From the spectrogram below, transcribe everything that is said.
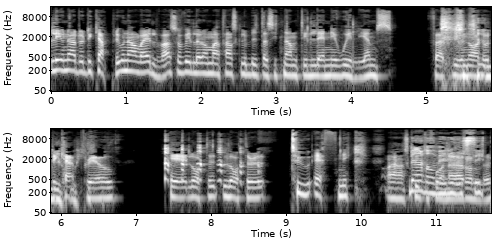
Leonardo DiCaprio när han var 11 så ville de att han skulle byta sitt namn till Lenny Williams. För att Leonardo DiCaprio är, låter, låter too ethnic. Och han skulle Där inte få några roller.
